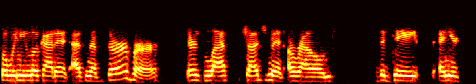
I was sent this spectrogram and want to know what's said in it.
But when you look at it as an observer there's less judgment around the dates and you're,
